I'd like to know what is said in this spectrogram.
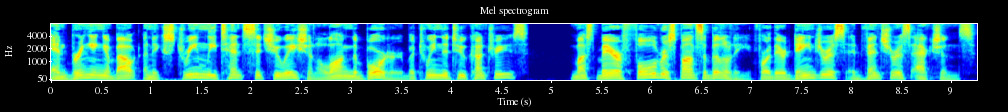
and bringing about an extremely tense situation along the border between the two countries, must bear full responsibility for their dangerous, adventurous actions.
